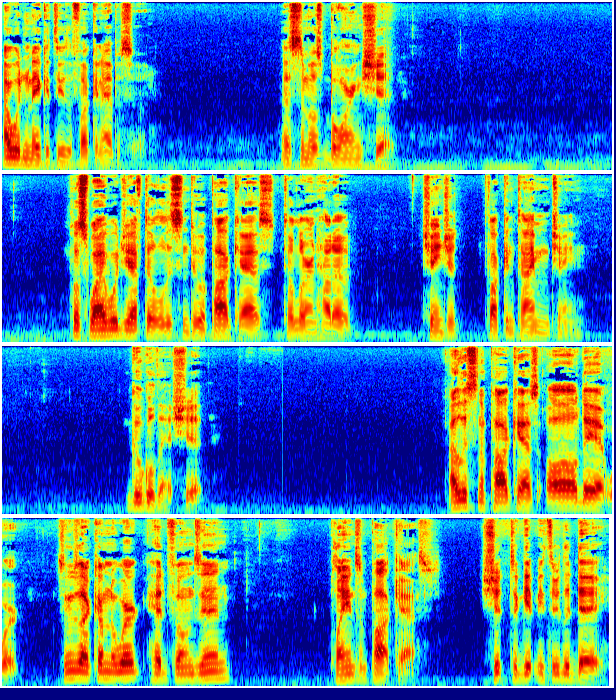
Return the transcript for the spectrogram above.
I wouldn't make it through the fucking episode. That's the most boring shit. Plus, why would you have to listen to a podcast to learn how to change a fucking timing chain? Google that shit. I listen to podcasts all day at work. As soon as I come to work, headphones in, playing some podcasts. Shit to get me through the day.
